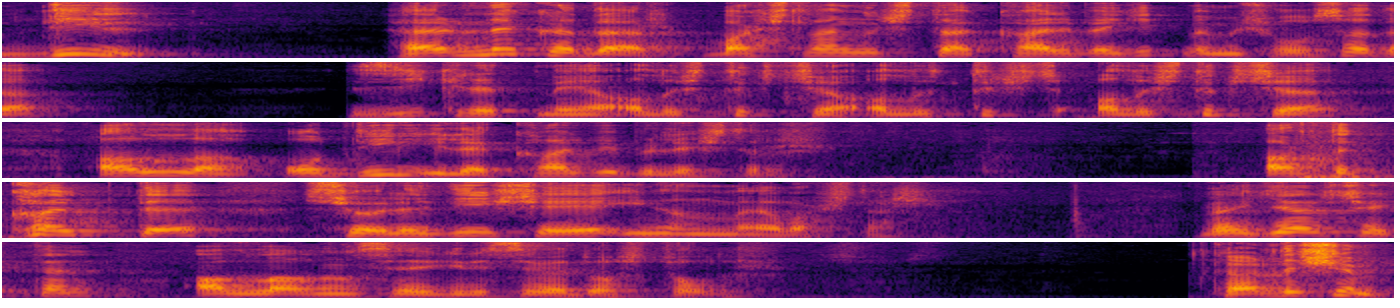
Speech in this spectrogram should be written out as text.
Dil her ne kadar başlangıçta kalbe gitmemiş olsa da zikretmeye alıştıkça, alıştıkça, alıştıkça Allah o dil ile kalbi birleştirir. Artık kalp de söylediği şeye inanmaya başlar. Ve gerçekten Allah'ın sevgilisi ve dostu olur. Kardeşim,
